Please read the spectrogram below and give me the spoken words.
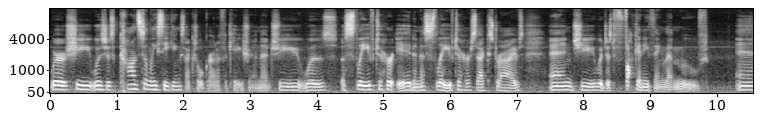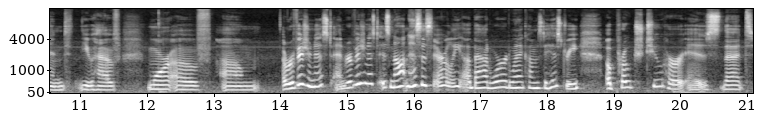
where she was just constantly seeking sexual gratification, that she was a slave to her id and a slave to her sex drives, and she would just fuck anything that moved. And you have more of um, a revisionist, and revisionist is not necessarily a bad word when it comes to history, approach to her is that,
